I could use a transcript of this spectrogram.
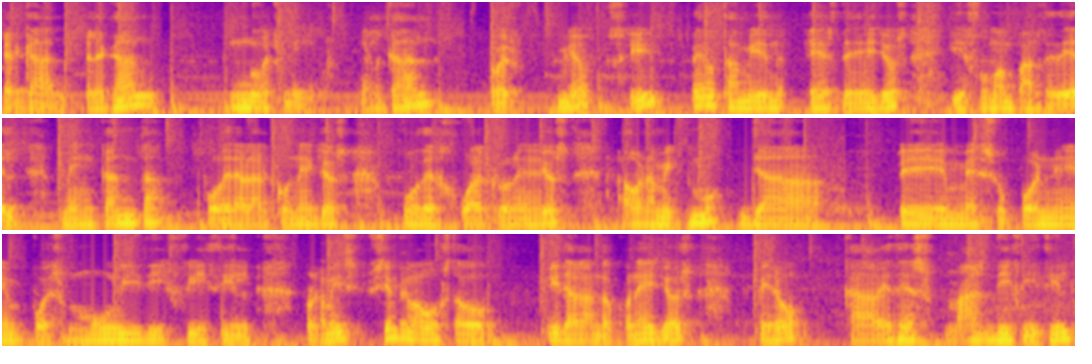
el canal. El canal no es mío. El canal pues mío, sí, pero también es de ellos y forman parte de él. Me encanta poder hablar con ellos, poder jugar con ellos. Ahora mismo ya eh, me supone pues muy difícil, porque a mí siempre me ha gustado ir hablando con ellos, pero cada vez es más difícil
